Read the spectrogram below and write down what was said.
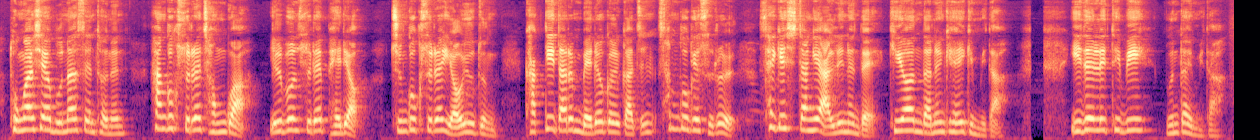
동아시아 문화센터는 한국 술의 정과, 일본 술의 배려, 중국 술의 여유 등 각기 다른 매력을 가진 3국의 술을 세계 시장에 알리는 데 기여한다는 계획입니다. 이델리 TV 문다입니다.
